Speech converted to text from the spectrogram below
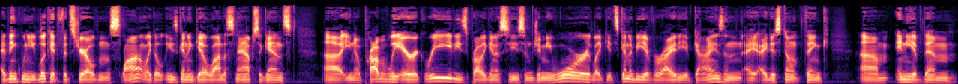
I think when you look at Fitzgerald in the slot, like he's going to get a lot of snaps against uh, you know, probably Eric Reid. He's probably going to see some Jimmy Ward. Like it's going to be a variety of guys, and I, I just don't think um, any of them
